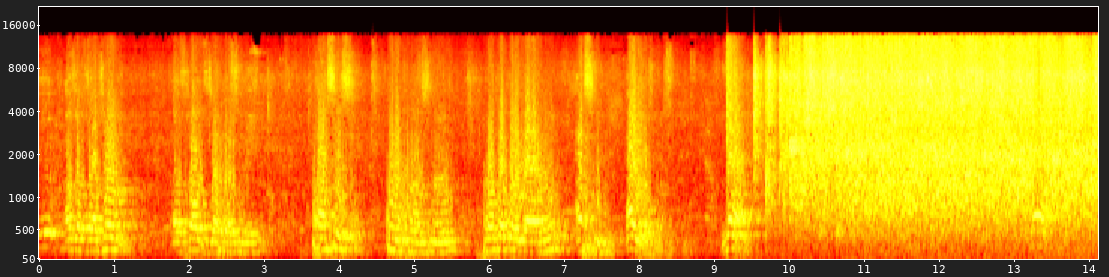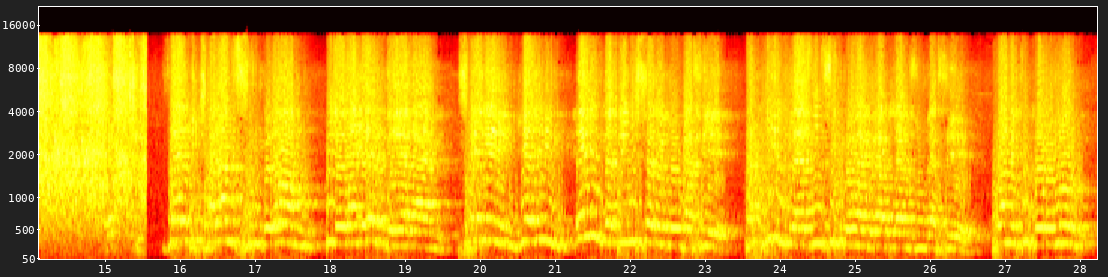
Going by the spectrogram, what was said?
bu Azərbaycan Xalq Cəbhəsinin proses konferansının protokollarının əsli əl yazması. Və Və biçərən sındıran bilərə el deyərəm, senin yerin, elin də bilmişləri qüvvəsi, təpil ləzin sındıra girə bilər zümrəsi, planeti qoruyur,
